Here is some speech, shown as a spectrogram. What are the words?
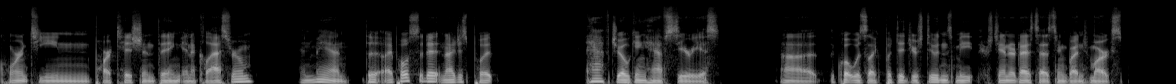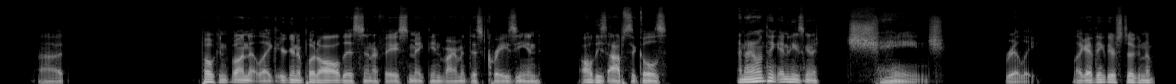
quarantine partition thing in a classroom. And man, the, I posted it and I just put half joking, half serious. Uh, the quote was like, "But did your students meet their standardized testing benchmarks?" Uh, poking fun at like you're going to put all this in our face and make the environment this crazy and all these obstacles, and I don't think anything's going to change, really. Like I think they're still going to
